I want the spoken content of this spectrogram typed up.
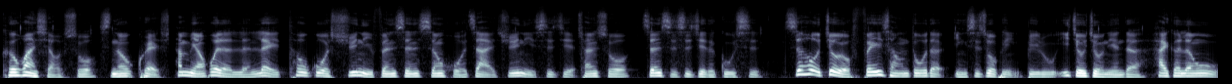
科幻小说《Snow Crash》，它描绘了人类透过虚拟分身生活在虚拟世界，穿梭真实世界的故事。之后就有非常多的影视作品，比如一九九年的《骇客任务》，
